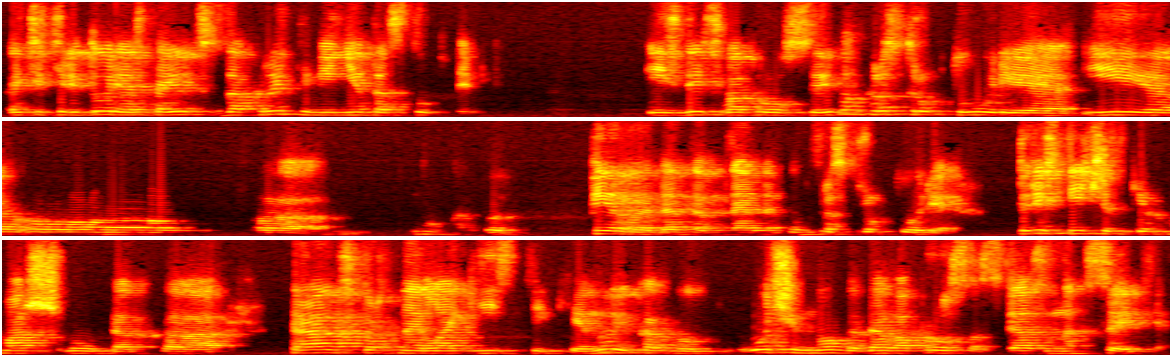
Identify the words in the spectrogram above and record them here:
эти территории остаются закрытыми и недоступными. И здесь вопросы и в инфраструктуре, и ну, как бы первое, да, там, наверное, в инфраструктуре, туристических маршрутах, э, транспортной логистике, ну и как бы очень много да, вопросов, связанных с этим.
